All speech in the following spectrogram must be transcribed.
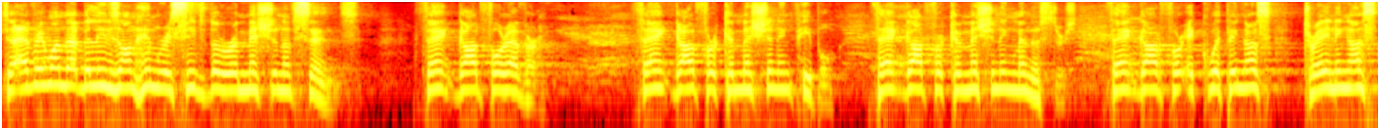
So everyone that believes on him receives the remission of sins. Thank God forever. Thank God for commissioning people. Thank God for commissioning ministers. Thank God for equipping us, training us,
